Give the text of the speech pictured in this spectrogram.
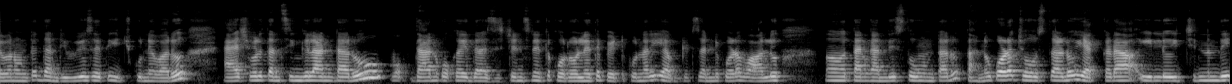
ఏమైనా ఉంటే దాని రివ్యూస్ అయితే ఇచ్చుకునేవారు. యాక్చువల్ తను సింగిల్ అంటారు. దానికి ఒక ఇద్దరు అసిస్టెంట్స్ని అయితే కుర్రోళ్ళని అయితే పెట్టుకున్నారు. ఈ అప్డేట్స్ అన్నీ కూడా వాళ్ళు తనకు అందిస్తూ ఉంటారు. తను కూడా చూస్తాడు. ఎక్కడ వీళ్ళు ఇచ్చినది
